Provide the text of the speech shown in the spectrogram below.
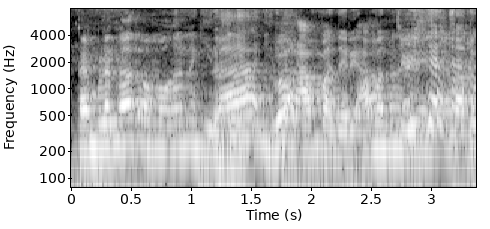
Template banget omongannya gila. gue aman jadi aman cuy satu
